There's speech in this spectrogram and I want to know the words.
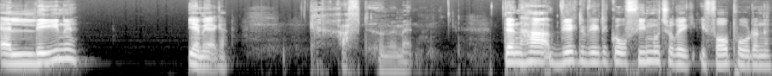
alene i Amerika. Kraftedet med mand. Den har virkelig, virkelig god finmotorik i forpoterne.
